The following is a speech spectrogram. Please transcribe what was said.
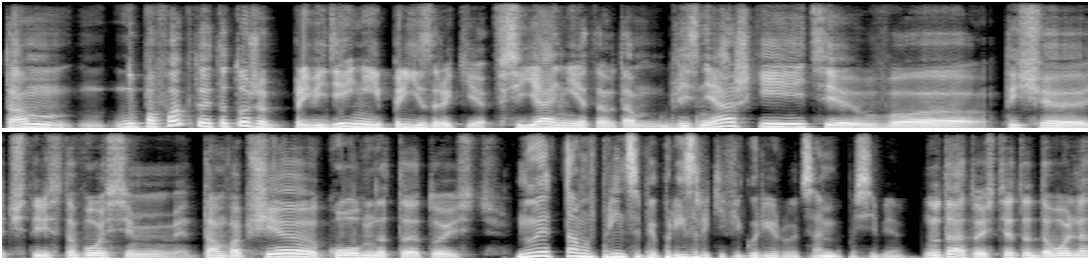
Там, ну, по факту это тоже привидения и призраки. В «Сиянии» это там близняшки эти, в 1408 там вообще комната, то есть Ну, это там, в принципе, призраки фигурируют сами по себе. ну да, то есть это довольно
